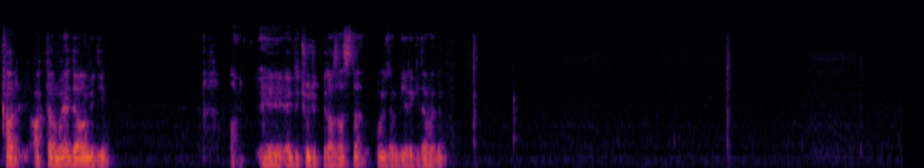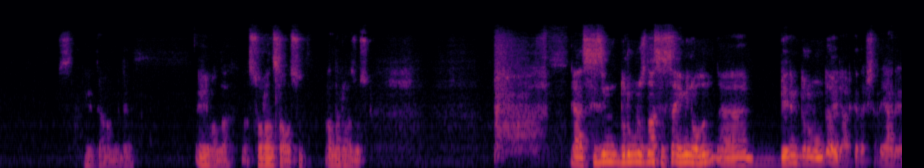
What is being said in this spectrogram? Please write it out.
kar, aktarmaya devam edeyim. E, evde çocuk biraz hasta. O yüzden bir yere gidemedim. Bir saniye devam edelim. Eyvallah. Soran sağ olsun. Allah razı olsun. Ya sizin durumunuz nasılsa emin olun e, benim durumum da öyle arkadaşlar. Yani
